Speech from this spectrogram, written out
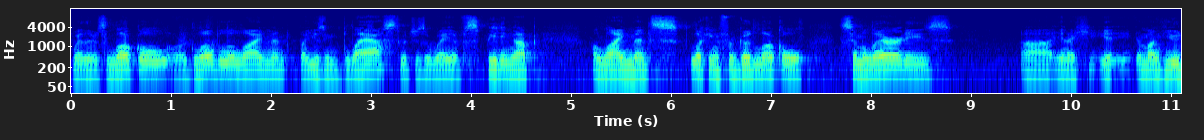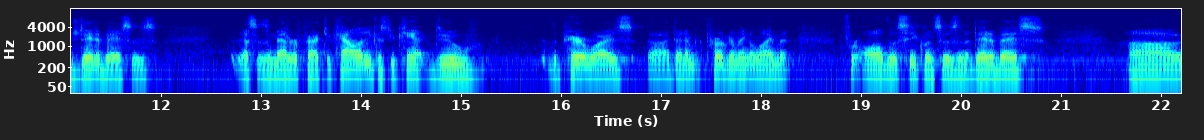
whether it's local or global alignment, by using BLAST, which is a way of speeding up alignments, looking for good local similarities uh, a, among huge databases. That's as a matter of practicality because you can't do the pairwise uh, dynamic programming alignment for all the sequences in a database. Uh,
